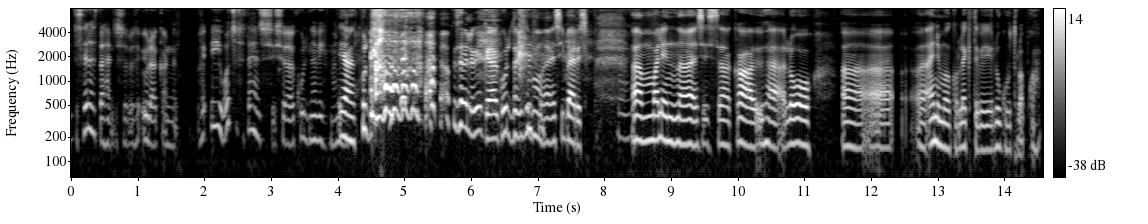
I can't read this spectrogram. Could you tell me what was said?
mitte selles tähenduses ülekanne, ei otseses tähenduses siis kuldne vihm on jaa, kuld see oli kõige kuldne äh, Siberis. ma olin siis ka ühe loo äh, Animal Collective'i lugu tuleb kohe.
